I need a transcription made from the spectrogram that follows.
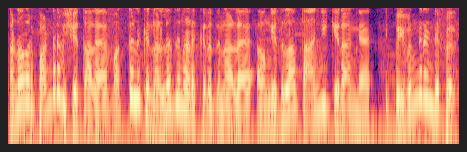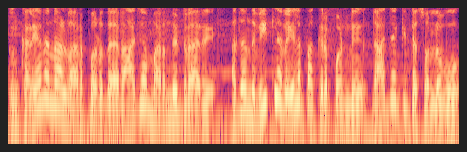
ஆனா அவர் பண்ற விஷயத்தால மக்களுக்கு நல்லது நடக்கிறதுனால அவங்க இதெல்லாம் தாங்கிக்கிறாங்க. இப்ப இவங்க ரெண்டு பேருக்கும் கல்யாண நாள் வரப்போறத ராஜா மறந்துடுறாரு. அது அந்த வீட்டுல வேலை பார்க்குற பொண்ணு ராஜா கிட்ட சொல்லவும்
